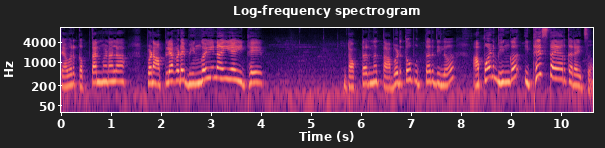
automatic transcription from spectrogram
त्यावर कप्तान म्हणाला पण आपल्याकडे भिंगही नाही आहे इथे. डॉक्टरनं ताबडतोब उत्तर दिलं आपण भिंग इथेच तयार करायचं.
